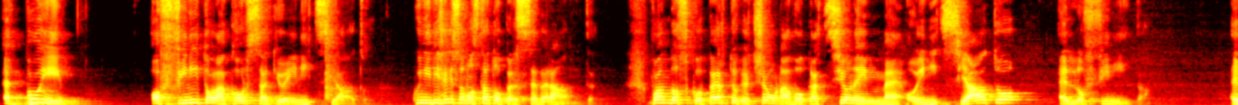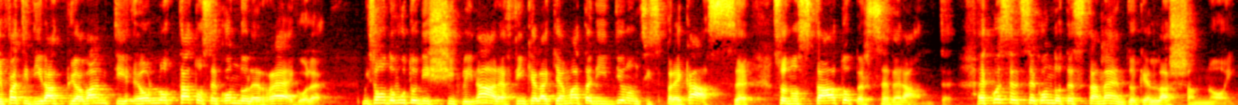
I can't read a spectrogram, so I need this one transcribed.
e poi ho finito la corsa che ho iniziato. Quindi dice, io sono stato perseverante. Quando ho scoperto che c'è una vocazione in me, ho iniziato e l'ho finita. E infatti dirà più avanti, e ho lottato secondo le regole mi sono dovuto disciplinare affinché la chiamata di Dio non si sprecasse, sono stato perseverante. E questo è il secondo testamento che lascia a noi.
